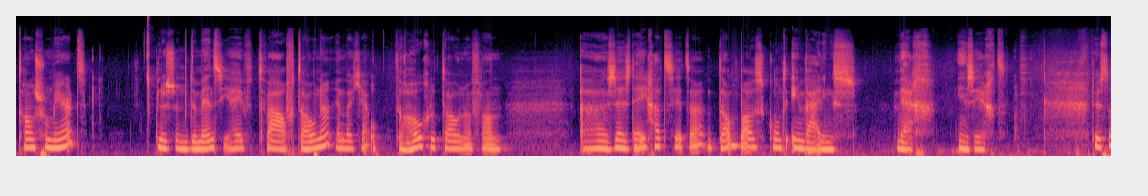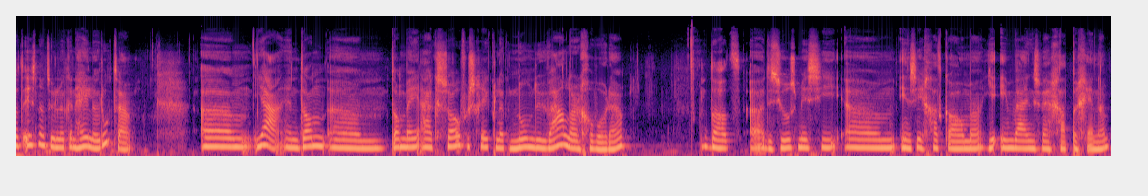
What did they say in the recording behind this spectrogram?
transformeert, dus een dimensie heeft 12 tonen, en dat jij op de hogere tonen van uh, eh, 6D gaat zitten, dan pas komt de inwijdingsweg in zicht. Dus dat is natuurlijk een hele route. Um, ja, en dan, um, dan ben je eigenlijk zo verschrikkelijk non-dualer geworden dat uh, de zielsmissie um, in zich gaat komen, je inwijdingsweg gaat beginnen.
